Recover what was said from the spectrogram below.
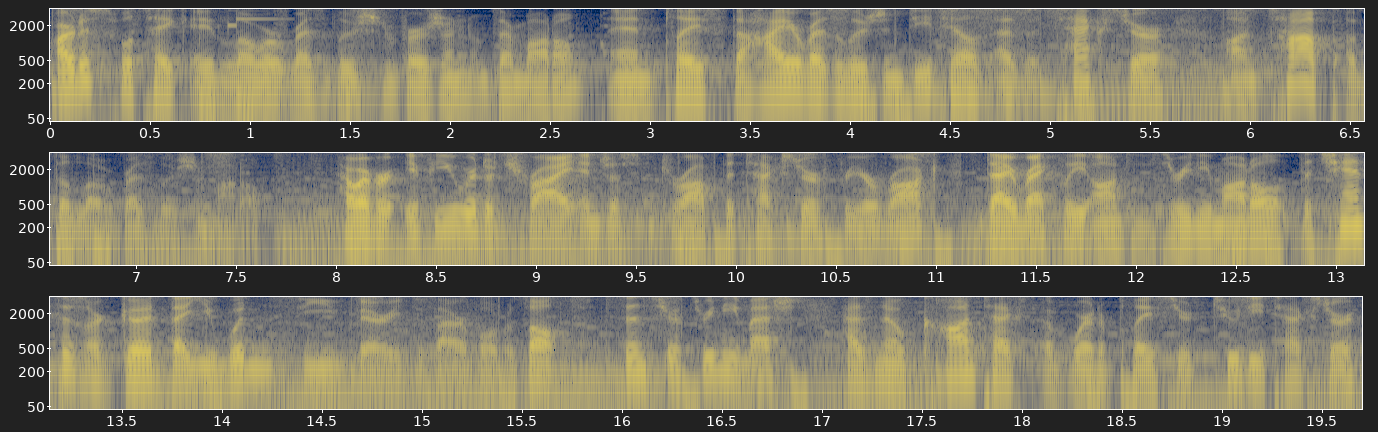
artists will take a lower resolution version of their model and place the higher resolution details as a texture on top of the low resolution model. However, if you were to try and just drop the texture for your rock directly onto the 3D model, the chances are good that you wouldn't see very desirable results, since your 3D mesh has no context of where to place your 2D texture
